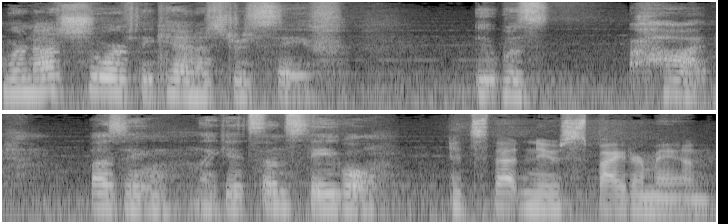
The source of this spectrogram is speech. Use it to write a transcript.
We're not sure if the canister's safe. It was hot, buzzing, like it's unstable. It's that new Spider-Man.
